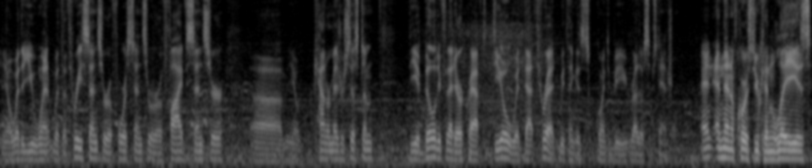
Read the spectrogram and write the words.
You know, whether you went with a three sensor, a four sensor, or a five sensor, uh, you know, countermeasure system, the ability for that aircraft to deal with that threat, we think is going to be rather substantial. And, and then, of course, you can laze,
